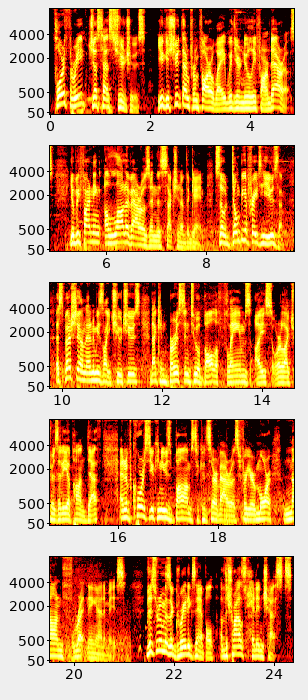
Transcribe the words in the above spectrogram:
Floor 3 just has Chuchus. You can shoot them from far away with your newly farmed arrows. You'll be finding a lot of arrows in this section of the game, so don't be afraid to use them, especially on enemies like Chuchus that can burst into a ball of flames, ice, or electricity upon death. And of course, you can use bombs to conserve arrows for your more non-threatening enemies. This room is a great example of the trial's hidden chests.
